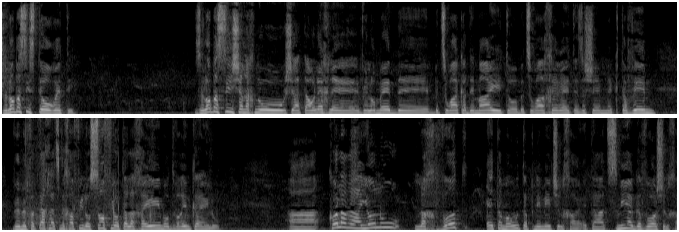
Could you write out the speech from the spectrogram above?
זה לא בסיס תיאורטי. זה לא בסיס שאנחנו, שאתה הולך ל, ולומד אה, בצורה אקדמאית או בצורה אחרת איזה שהם כתבים ומפתח לעצמך פילוסופיות על החיים או דברים כאלו. כל הרעיון הוא לחוות את המהות הפנימית שלך, את העצמי הגבוה שלך,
